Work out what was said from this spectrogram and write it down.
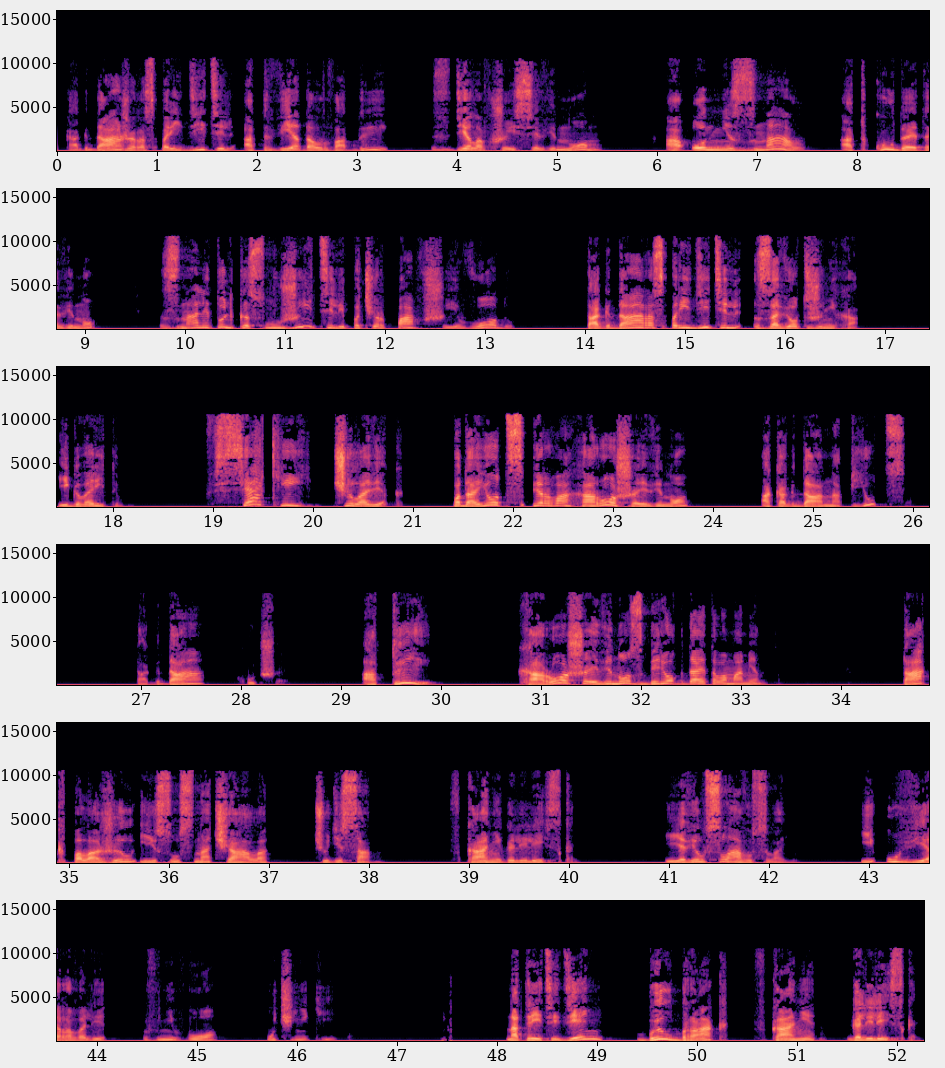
Когда же распорядитель отведал воды, сделавшейся вином, а он не знал, откуда это вино, знали только служители, почерпавшие воду, тогда распорядитель зовет жениха и говорит ему, всякий человек подает сперва хорошее вино, а когда напьются, тогда худшее. А ты хорошее вино сберег до этого момента. Так положил Иисус начало чудесам в Кане Галилейской и явил славу свою, и уверовали в Него ученики Его. На третий день был брак в Кане Галилейской.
